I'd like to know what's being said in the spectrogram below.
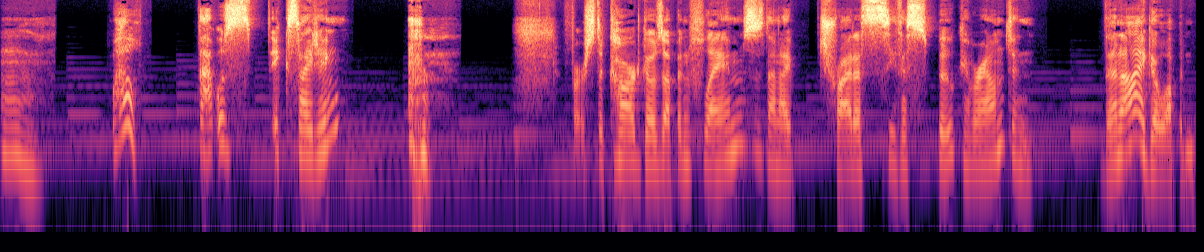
Mm. Well, that was exciting. First, the card goes up in flames, then I try to see the spook around, and then I go up and.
